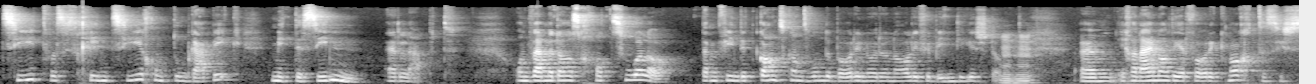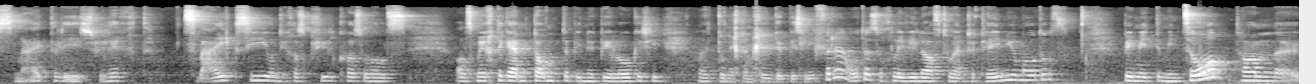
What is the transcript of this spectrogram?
Zeit, was das Kind sich und die Umgebung mit dem Sinn erlebt. Und wenn man das kann zulassen kann, dann findet ganz, ganz wunderbare neuronale Verbindungen statt. Mhm. Ähm, ich habe einmal die Erfahrung gemacht, das ist das Mädchen ist vielleicht zwei gewesen, und ich habe das Gefühl gehabt, so als, als möchte gerne Tante, bin nicht biologische, tue ich dem Kind etwas liefern, oder? So ein bisschen wie Love to Entertain You Modus. Bin mit dem in Zoo, habe äh,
